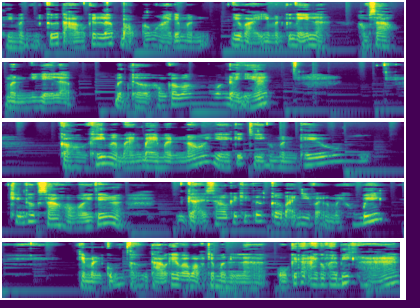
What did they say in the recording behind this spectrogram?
thì mình cứ tạo một cái lớp bọc ở ngoài cho mình như vậy thì mình cứ nghĩ là không sao mình như vậy là bình thường không có vấn vấn đề gì hết còn khi mà bạn bè mình nói về cái chuyện mà mình thiếu kiến thức xã hội, thế là tại sao cái kiến thức cơ bản như vậy mà mày không biết? Thì mình cũng tự tạo cái vỏ bọc cho mình là, ủa, cái đó ai có phải biết hả?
